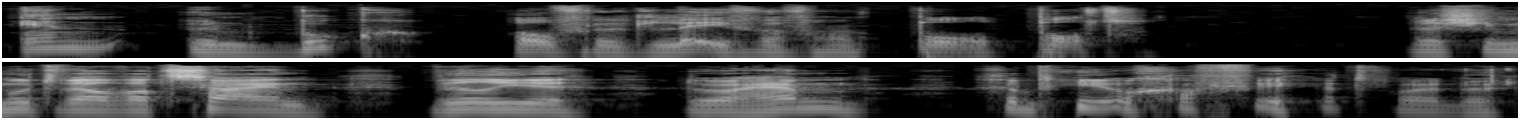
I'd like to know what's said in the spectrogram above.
En een boek over het leven van Pol Pot. Dus je moet wel wat zijn. Wil je door hem gebiografeerd worden?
